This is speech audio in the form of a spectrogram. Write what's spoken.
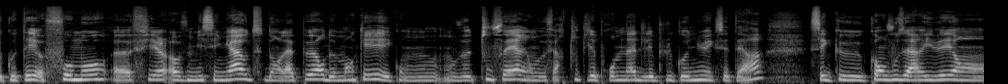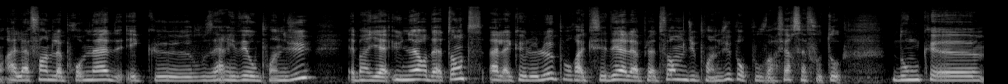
côté FOMO, euh, Fear of Missing Out, dans la peur de manquer et qu'on veut tout faire et on veut faire toutes les promenades les plus connues, etc. C'est que quand vous arrivez à la fin de la promenade et que vous arrivez au point de vue, eh ben, il y a une heure d'attente à la queue leu pour accéder à la plateforme du point de vue pour pouvoir faire sa photo. Donc, euh,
